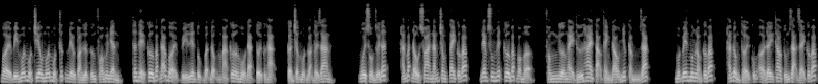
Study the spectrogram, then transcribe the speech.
Bởi vì mỗi một chiêu, mỗi một thức đều toàn lực ứng phó nguyên nhân, thân thể cơ bắp đã bởi vì liên tục vận động mà cơ hồ đạt tới cực hạn, cần chậm một đoạn thời gian. Ngồi sồn dưới đất, hắn bắt đầu xoa nắn trong tay cơ bắp, đem sung huyết cơ bắp vào mở, phòng ngừa ngày thứ hai tạo thành đau nhức cảm giác. Một bên buông lỏng cơ bắp hắn đồng thời cũng ở đây thao túng dạ dày cơ bắp,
